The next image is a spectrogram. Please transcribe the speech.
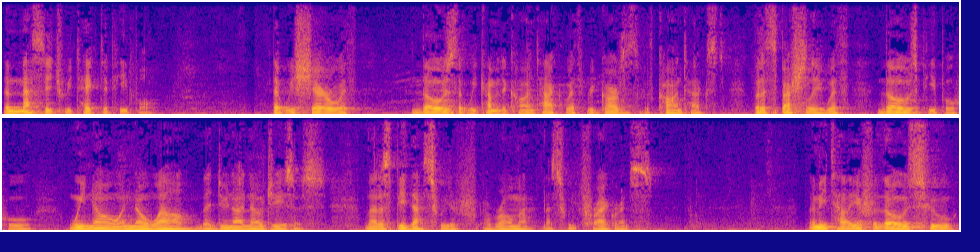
The message we take to people that we share with those that we come into contact with, regardless of context, but especially with those people who we know and know well that do not know Jesus. Let us be that sweet aroma, that sweet fragrance. Let me tell you, for those who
